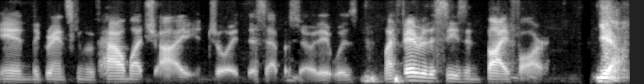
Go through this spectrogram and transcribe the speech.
in the grand scheme of how much I enjoyed this episode. It was my favorite of the season by far. Yeah.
